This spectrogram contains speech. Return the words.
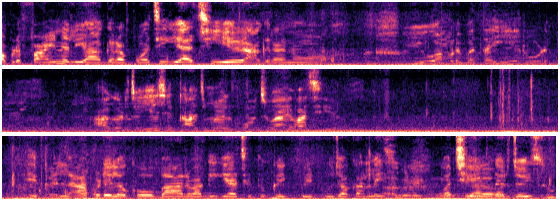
આપણે ફાઇનલી આગ્રા પહોંચી ગયા છીએ. આગ્રાનો વ્યૂ આપણે બતાવીએ રોડ. આગળ જઈએ છીએ તાજમહેલ પહોંચવા આવ્યા છીએ. એ પહેલાં આપણે લોકો બાર વાગી ગયા છે તો કંઈક પેટ પૂજા કરી લઈશું. પછી અંદર જઈશું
